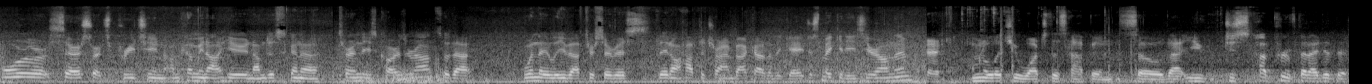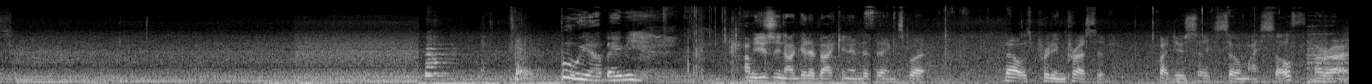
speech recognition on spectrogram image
Before Sarah starts preaching, I'm coming out here and I'm just gonna turn these cars around so that when they leave after service, they don't have to try and back out of the gate. Just make it easier on them. Okay. I'm gonna let you watch this happen so that you just have proof that I did this. Booyah, baby. I'm usually not good at backing into things, but that was pretty impressive, if I do say so myself. All right,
